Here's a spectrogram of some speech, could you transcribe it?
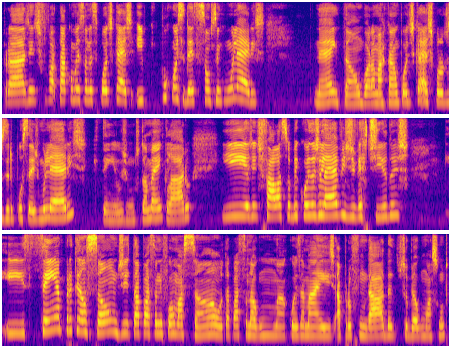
pra gente estar tá começando esse podcast. E por coincidência são cinco mulheres, né? Então, bora marcar um podcast produzido por seis mulheres, que tem eu junto também, claro. E a gente fala sobre coisas leves, divertidas, e sem a pretensão de estar tá passando informação ou estar tá passando alguma coisa mais aprofundada sobre algum assunto,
